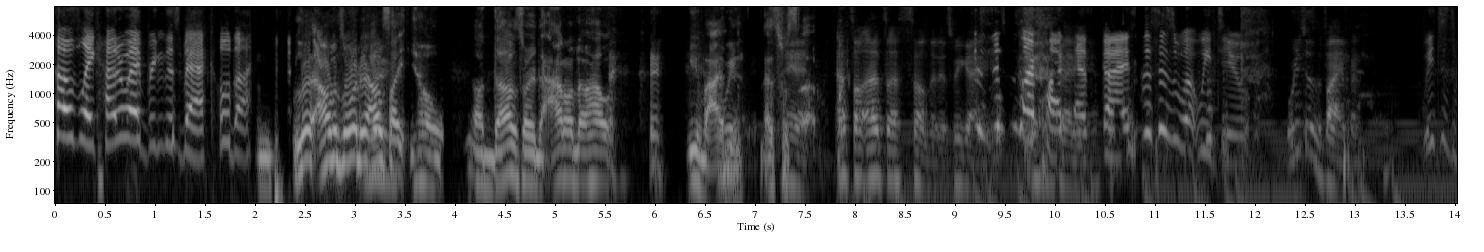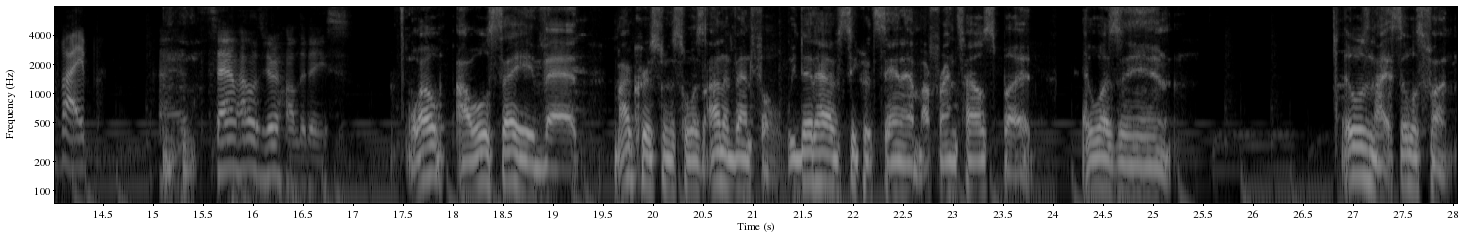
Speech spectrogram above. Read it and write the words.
I was like, how do I bring this back? Hold on. Look, I was wondering. I was like, yo, yo, dogs are. I don't know how we vibing. We- That's what's Yeah, up. That's all. That's, that's all it is. We got. This this is our We got it. podcast, guys. This is what we do. We just vibing. We just vibe. And Sam, how was your holidays? Well, I will say that my Christmas was uneventful. We did have Secret Santa at my friend's house, but it wasn't. It was nice. It was fun. I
